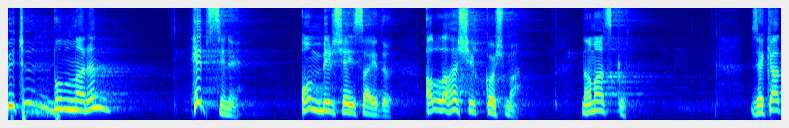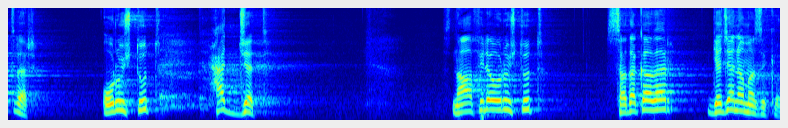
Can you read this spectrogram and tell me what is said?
Bütün bunların hepsini 11 şey saydı. Allah'a şirk koşma, namaz kıl, zekat ver, oruç tut, haccet, nafile oruç tut, sadaka ver, gece namazı kıl.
